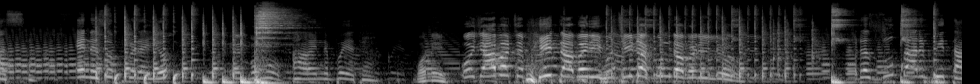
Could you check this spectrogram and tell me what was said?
আচ্ছা এনে চুপ করে আইও হ্যাঁ এনে বইয়ে থাক মনি ওই যে আবার যে ফিতা বেরি হচ্ছে এটা কোনটা বেরিলো ওটা জুতার ফিতা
